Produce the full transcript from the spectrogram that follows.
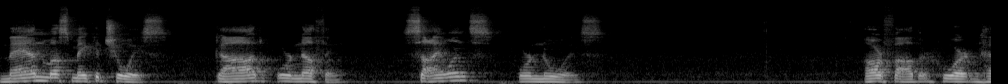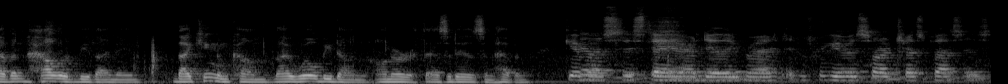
Man must make a choice God or nothing, silence or noise. Our Father, who art in heaven, hallowed be thy name. Thy kingdom come, thy will be done, on earth as it is in heaven. Give us this day our daily bread, and forgive us our trespasses,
